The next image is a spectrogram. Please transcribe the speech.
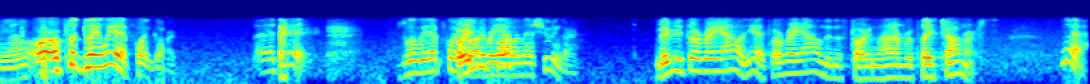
You know, or, or put Dwyane Wade at point guard. That's it. Dwyane Wade at point Or guard, Ray throw- Allen at shooting guard. Maybe you throw Ray Allen. Yeah, throw Ray Allen in the starting line and replace Chalmers. Yeah,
